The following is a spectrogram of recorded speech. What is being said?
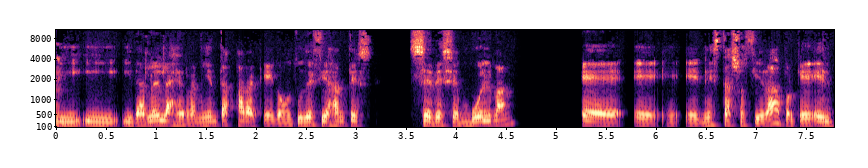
Mm. y, y- y darles las herramientas para que, como tú decías antes, se desenvuelvan eh, eh, en esta sociedad, porque el,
